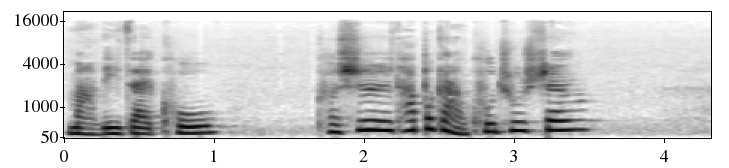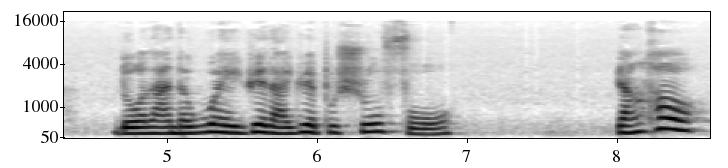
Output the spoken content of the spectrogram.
玛丽在哭，可是她不敢哭出声。罗兰的胃越来越不舒服。然后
